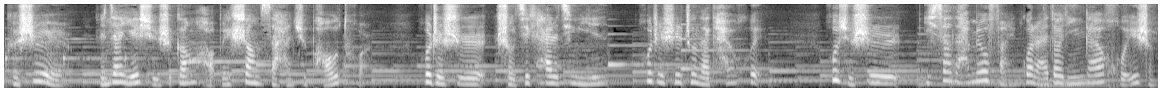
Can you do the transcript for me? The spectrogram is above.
可是人家也许是刚好被上司喊去跑腿儿，或者是手机开了静音，或者是正在开会。或许是一下子还没有反应过来，到底应该回什么，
